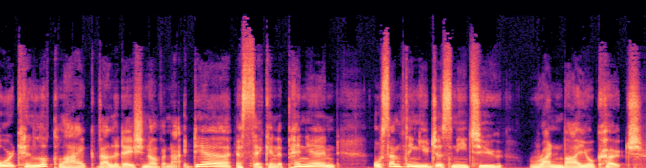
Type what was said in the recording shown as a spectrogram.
Or it can look like validation of an idea, a second opinion, or something you just need to run by your coach.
